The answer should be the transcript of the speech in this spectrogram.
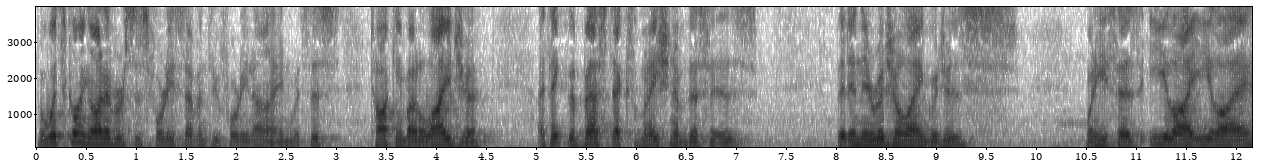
But what's going on in verses 47 through 49? What's this talking about Elijah? I think the best explanation of this is that in the original languages, when he says, Eli, Eli,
